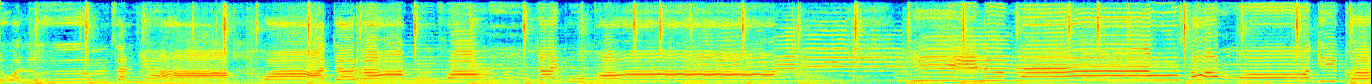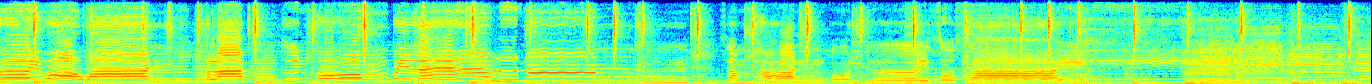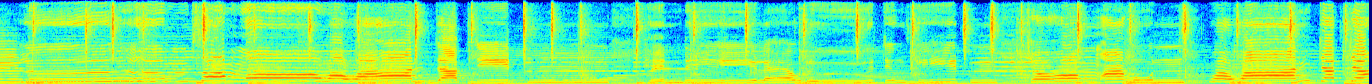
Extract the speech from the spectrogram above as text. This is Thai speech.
ด่วนลืมสัญญา ว่าจะรักฟังใจผูกพันพี่ลืมแล้วสมโมที่เคยว่าวานกลับคืนคมไปแล้วหรือนั้นสัมพันธ์ก่อนเคยสดใส เห็นดีแล้วหรือจึงคิด ชมอางุ่นว่าหวานจัดจ้า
